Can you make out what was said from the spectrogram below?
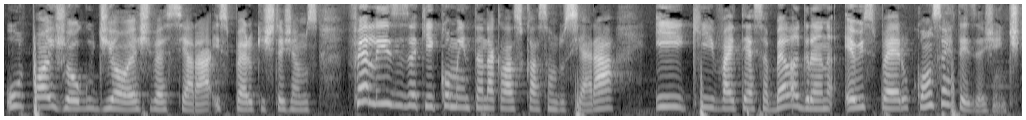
o pós-jogo de Oeste vs Ceará. Espero que estejamos felizes aqui comentando a classificação do Ceará e que vai ter essa bela grana. Eu espero, com certeza, gente.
